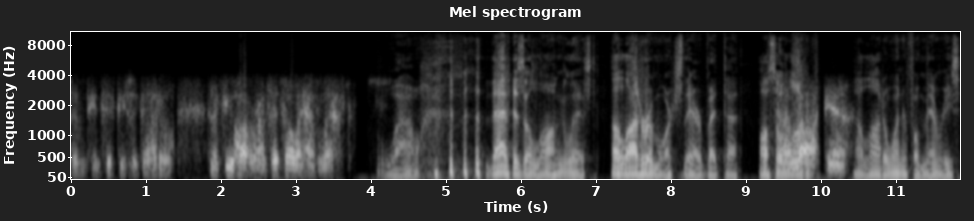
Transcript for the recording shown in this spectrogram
1750 Zagato, and a few hot rods. That's all I have left. Wow, that is a long list. A lot of remorse there, but uh, also a, a lot, lot of, yeah. a lot of wonderful memories.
